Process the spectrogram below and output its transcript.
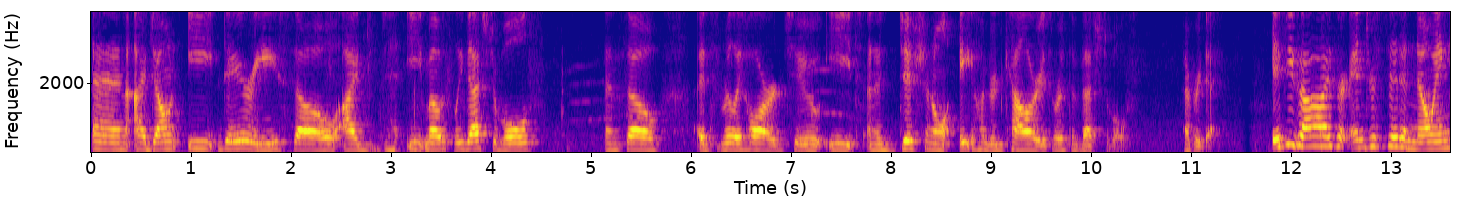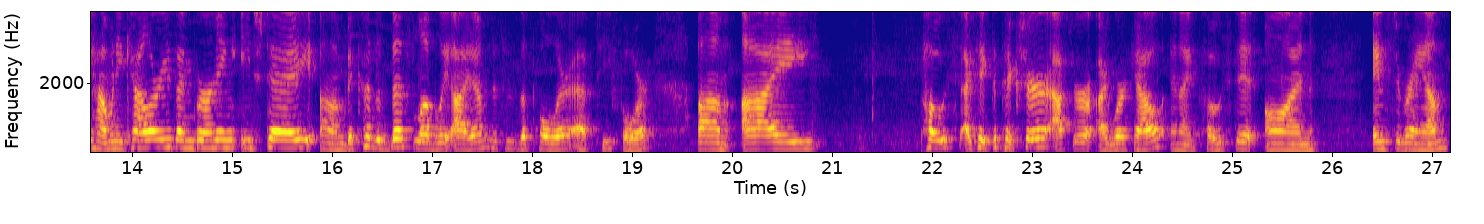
and I don't eat dairy, so I eat mostly vegetables. And so it's really hard to eat an additional 800 calories worth of vegetables every day. If you guys are interested in knowing how many calories I'm burning each day, um, because of this lovely item, this is the Polar FT4, um, I post, I take the picture after I work out and I post it on Instagram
